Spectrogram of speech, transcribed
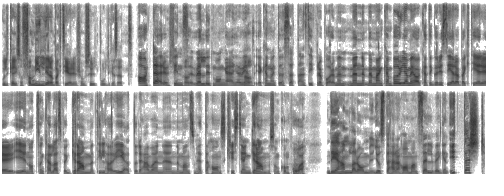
olika liksom familjer av bakterier som ser ut på olika sätt? Arter finns ja. väldigt många. Jag, vet, ja. jag kan nog inte ens sätta en siffra på det, men, men, men man kan börja med att kategorisera bakterier i något som kallas för gramtillhörighet. Och det här var en, en man som hette Hans Christian Gram som kom på ja det handlar om just det här, har man cellväggen ytterst,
